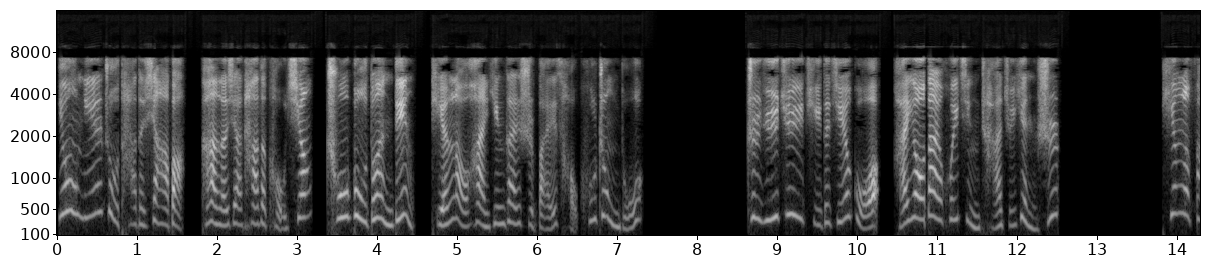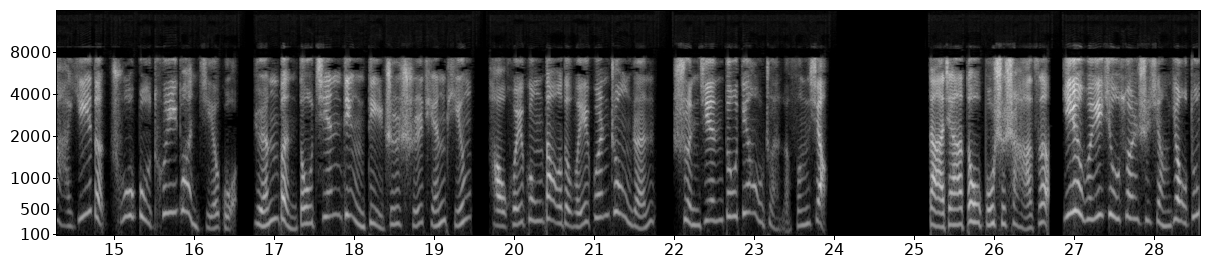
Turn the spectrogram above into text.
又捏住他的下巴，看了下他的口腔，初步断定田老汉应该是百草枯中毒。至于具体的结果，还要带回警察局验尸。听了法医的初步推断结果。原本都坚定地支持田平讨回公道的围观众人，瞬间都调转了风向。大家都不是傻子，叶维就算是想要多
